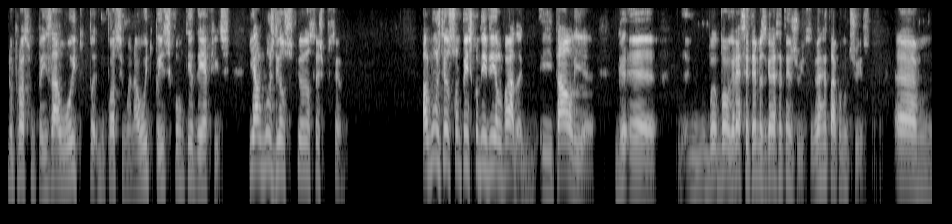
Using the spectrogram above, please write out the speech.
no próximo país há oito, no próximo ano há oito países que vão ter déficits e alguns deles superiores a 6%. Alguns deles são países com dívida elevada, Itália, uh, bom, a Grécia tem, mas a Grécia tem juízo, a Grécia está com muito juízo. Um,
